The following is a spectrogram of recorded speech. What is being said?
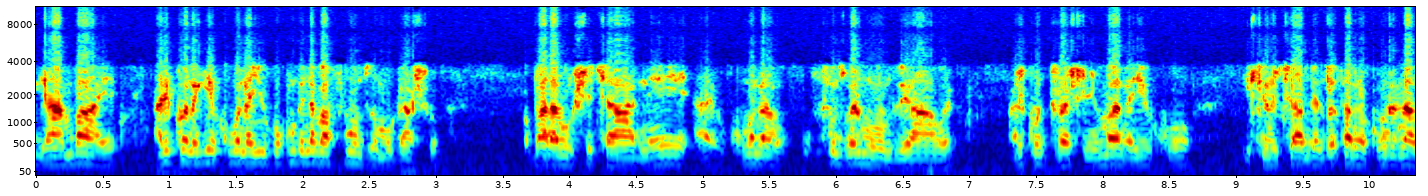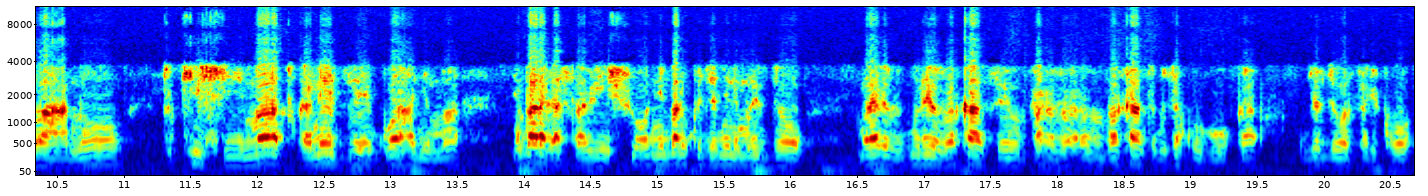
gihambaye ariko nagiye kubona yuko kumbe n'abafunzwe mu gasho bararushe cyane ah, kubona ufunzwe ari mu nzu yawe. Ariko turashima imana yuko ikintu cya mbere nzotanga kubona n'abantu tukishima tukanezerwa. Hanyuma nimba ari agasabisho nimba ari kujya nyine muri byo muri muri iyo vakansi vakansi kujya kuruhuka ibyo byose ariko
